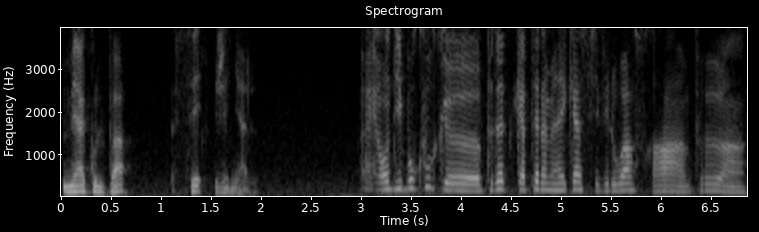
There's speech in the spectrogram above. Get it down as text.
Mais à culpa, c'est génial. On dit beaucoup que peut-être Captain America Civil War sera un peu un-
